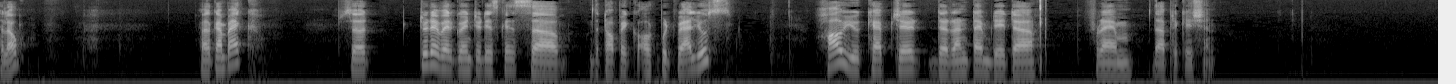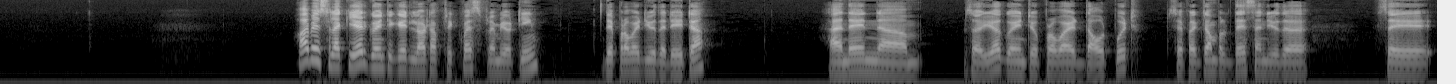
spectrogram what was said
hello? Welcome back. So today we're going to discuss uh, the topic output values. How you capture the runtime data from the application. Obviously like you're going to get a lot of requests from your team. They provide you the data. And then um, so you're going to provide the output. Say for example they send you the say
